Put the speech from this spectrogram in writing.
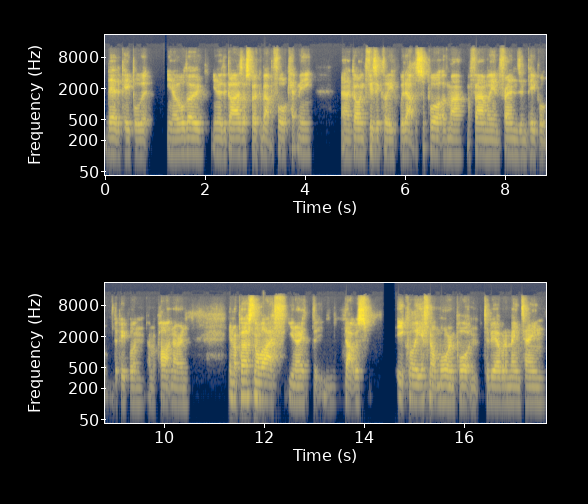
they're the people that you know although you know the guys I spoke about before kept me uh, going physically without the support of my, my family and friends and people, the people and, and my partner. And in my personal life, you know, th- that was equally, if not more important to be able to maintain,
